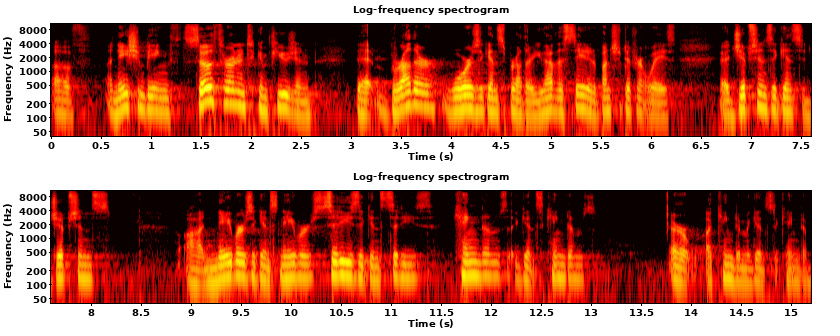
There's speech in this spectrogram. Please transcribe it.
of a nation being so thrown into confusion that brother wars against brother. You have this stated a bunch of different ways Egyptians against Egyptians, uh, neighbors against neighbors, cities against cities, kingdoms against kingdoms, or a kingdom against a kingdom.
